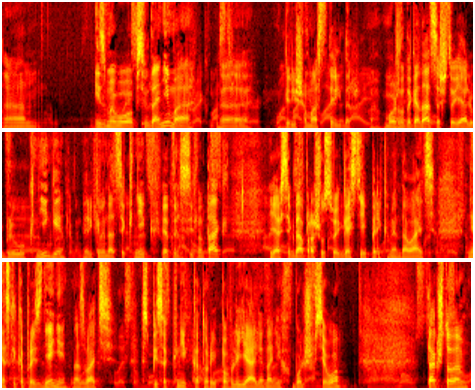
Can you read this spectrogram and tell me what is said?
Эм, из моего псевдонима э, Гриша Мастрида. Можно догадаться, что я люблю книги, рекомендации книг. Это действительно так. Я всегда прошу своих гостей порекомендовать несколько произведений, назвать список книг, которые повлияли на них больше всего. Так что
